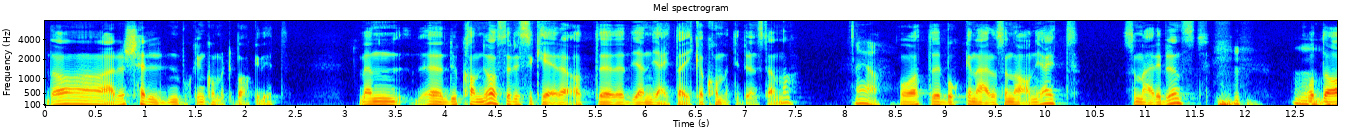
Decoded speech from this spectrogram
da er det sjelden bukken kommer tilbake dit. Men uh, du kan jo også risikere at den geita ikke har kommet til brunst ennå. Ja. Og at bukken er hos en annen geit som er i brunst. mm. Og da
